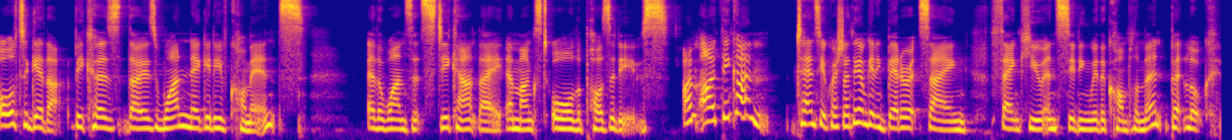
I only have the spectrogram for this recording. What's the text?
altogether because those one negative comments are the ones that stick, aren't they? Amongst all the positives, I'm, I think I'm to answer your question. I think I'm getting better at saying thank you and sitting with a compliment. But look,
